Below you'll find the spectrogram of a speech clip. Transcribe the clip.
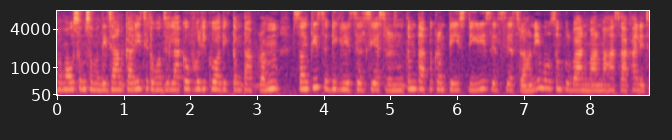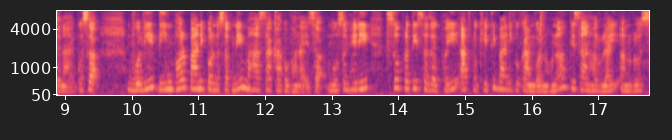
अब मौसम सम्बन्धी जानकारी चितवन जिल्लाको भोलिको अधिकतम तापक्रम सैतिस डिग्री सेल्सियस र न्यूनतम तापक्रम तेइस डिग्री सेल्सियस रहने मौसम पूर्वानुमान महाशाखाले जनाएको छ। भोलि दिनभर पानी पर्न सक्ने महाशाखाको भनाइ छ। मौसम हेरी सोप्रति सजग भई आफ्नो खेतीबालीको काम गर्नुहुन किसानहरूलाई अनुरोध छ।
